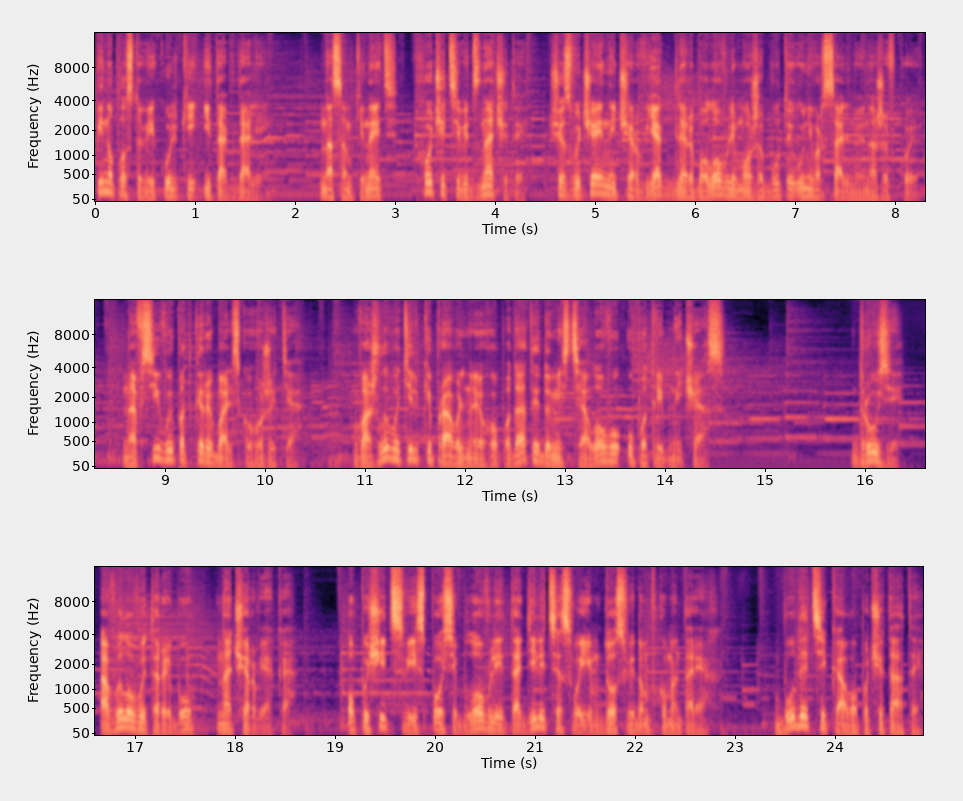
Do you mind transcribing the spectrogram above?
пінопластові кульки і так далі. Насамкінець хочеться відзначити, що звичайний черв'як для риболовлі може бути універсальною наживкою на всі випадки рибальського життя. Важливо тільки правильно його подати до місця лову у потрібний час. Друзі, а ви ловите рибу на черв'яка. Опишіть свій спосіб ловлі та діліться своїм досвідом в коментарях. Буде цікаво почитати.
